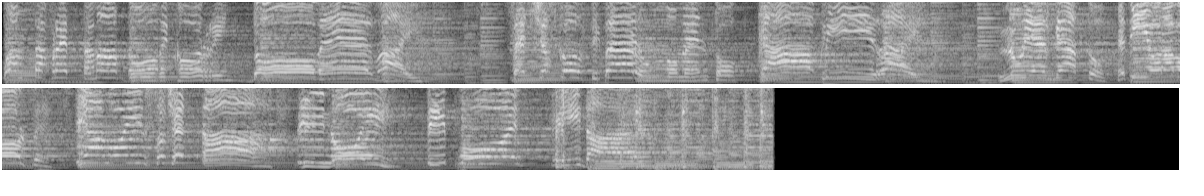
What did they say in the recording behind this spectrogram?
Quanta fretta, ma dove corri? Dove vai? Se ci ascolti per un momento capirai. Lui è il gatto ed io la volpe, stiamo in società,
